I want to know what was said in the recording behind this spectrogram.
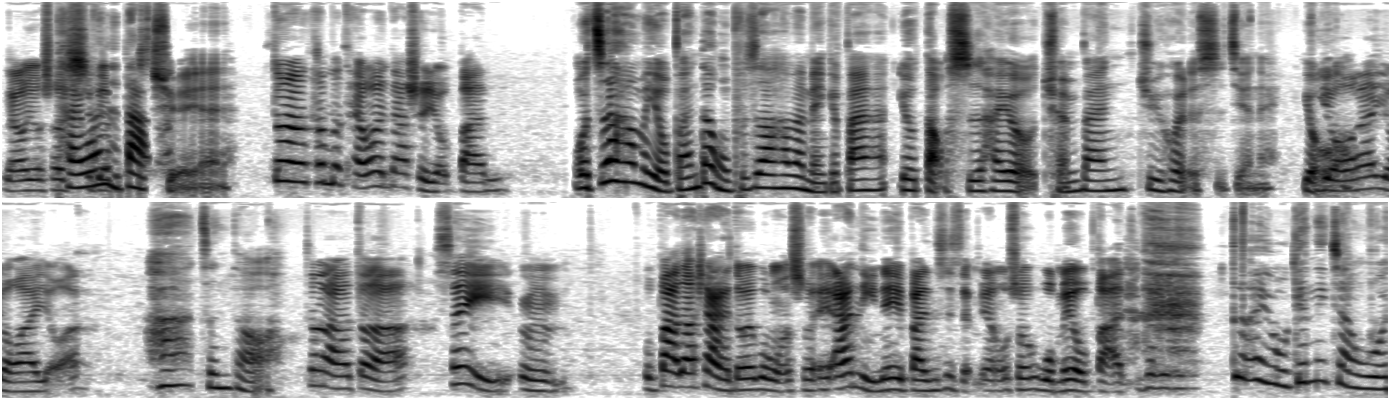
然后有时候台湾的大学耶，对啊，他们台湾大学有班，我知道他们有班，但我不知道他们每个班有导师，还有全班聚会的时间呢。有有啊有啊有啊，哈，真的哦？对啊对啊，所以嗯。我爸到现在都会问我说：“哎，啊，你那一班是怎么样？”我说：“我没有班。” 对，我跟你讲，我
